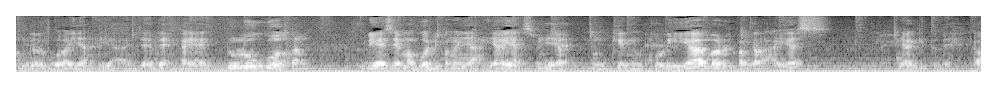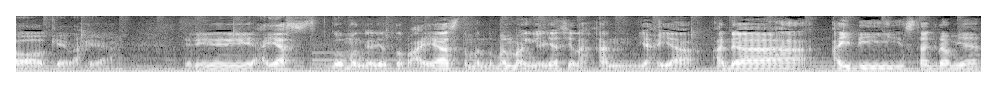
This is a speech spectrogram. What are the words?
manggil gue Yahya aja deh. Kayak dulu gue kan di SMA gue dipanggil Yahya ya semenjak yeah. mungkin kuliah baru dipanggil Ayas. Ya gitu deh. Oh, Oke okay lah ya. Jadi Ayas, gue manggilnya tetap Ayas. Teman-teman manggilnya silahkan Yahya. Ada ID Instagramnya?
